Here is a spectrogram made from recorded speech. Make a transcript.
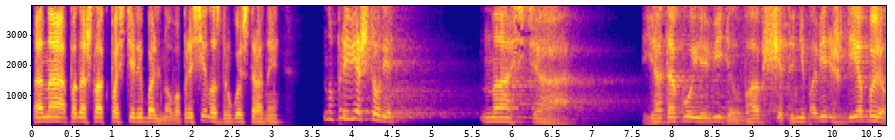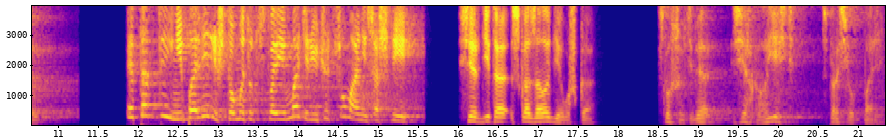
Она подошла к постели больного, присела с другой стороны. — Ну, привет, что ли? — Настя, я такое видел вообще, ты не поверишь, где я был. — Это ты не поверишь, что мы тут с твоей матерью чуть с ума не сошли? — сердито сказала девушка. — Слушай, у тебя зеркало есть? — спросил парень.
